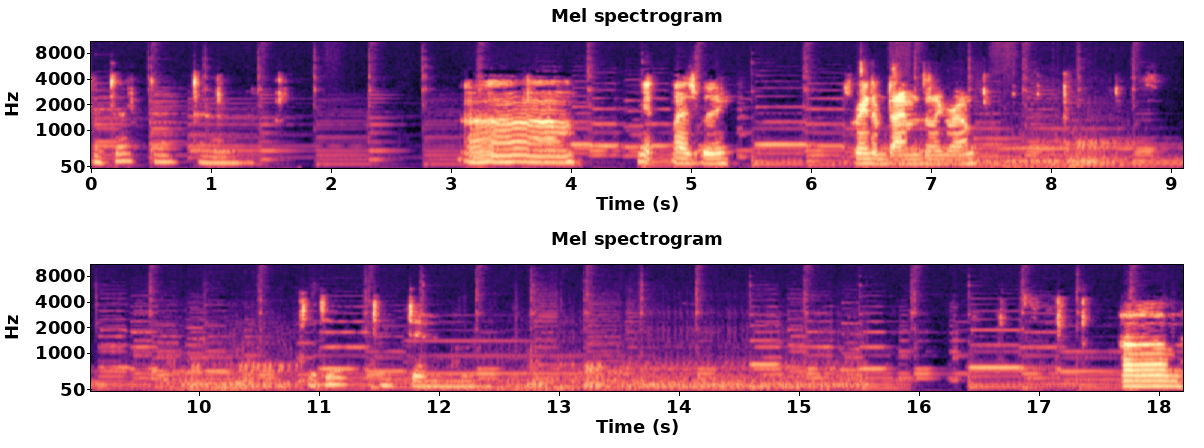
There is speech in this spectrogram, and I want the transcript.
Dun, dun, dun, um, yep, nice bleeding. There's random diamonds on the ground. Um,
